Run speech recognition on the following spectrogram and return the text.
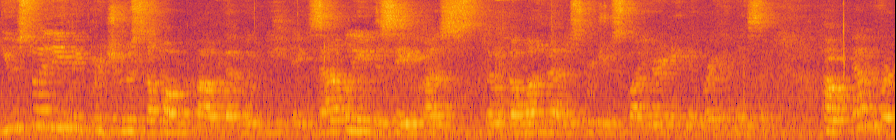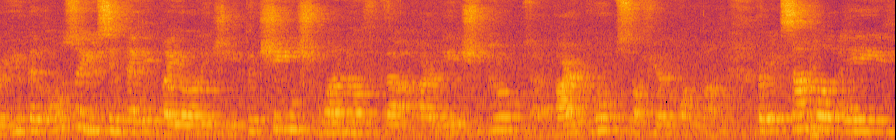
Usually they produce the compound that would be exactly the same as the, the one that is produced by your native organism. However, you can also use synthetic biology to change one of the RH groups, uh, R groups of your compound. For example, I,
